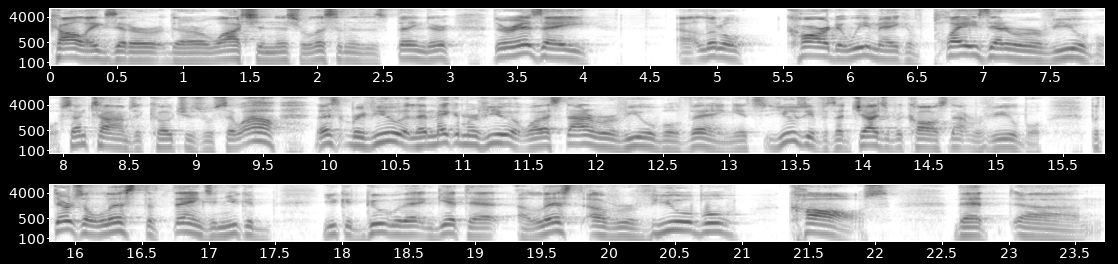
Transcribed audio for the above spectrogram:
colleagues that are that are watching this or listening to this thing, there there is a, a little card that we make of plays that are reviewable. Sometimes the coaches will say, "Well, let's review it. Let make them review it." Well, that's not a reviewable thing. It's usually if it's a judgment call, it's not reviewable. But there's a list of things, and you could you could Google that and get that a list of reviewable calls that um,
